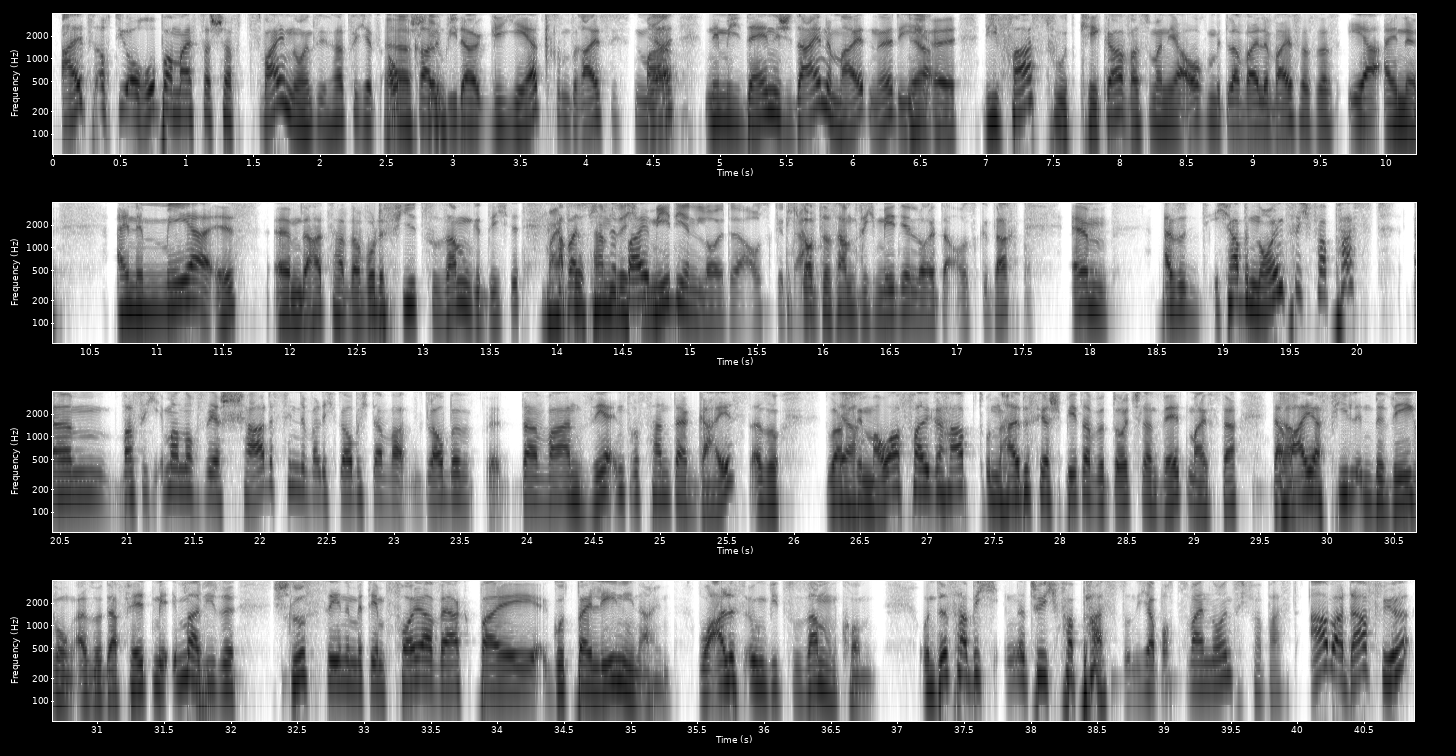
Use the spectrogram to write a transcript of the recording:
als auch die Europameisterschaft 92, das hat sich jetzt auch Ja, gerade wieder gejährt zum 30. Mal, Ja. nämlich Danish Dynamite, ne, die, Ja. äh, die Fastfood-Kicker, was man ja auch mittlerweile weiß, dass das eher eine eine Mehr ist. Ähm, da, hat, da wurde viel zusammengedichtet. Meinst aber du, das haben sich beiden, Medienleute ausgedacht? ich glaube, das haben sich Medienleute ausgedacht. Ähm, Also ich habe 90 verpasst, ähm, was ich immer noch sehr schade finde, weil ich glaube, ich da war, glaube, da war ein sehr interessanter Geist. Also du hast Ja. den Mauerfall gehabt und ein halbes Jahr später wird Deutschland Weltmeister. Da Ja. war ja viel in Bewegung. Also da fällt mir immer diese Schlussszene mit dem Feuerwerk bei Goodbye Lenin ein, wo alles irgendwie zusammenkommt. Und das habe ich natürlich verpasst und ich habe auch 92 verpasst. Aber dafür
